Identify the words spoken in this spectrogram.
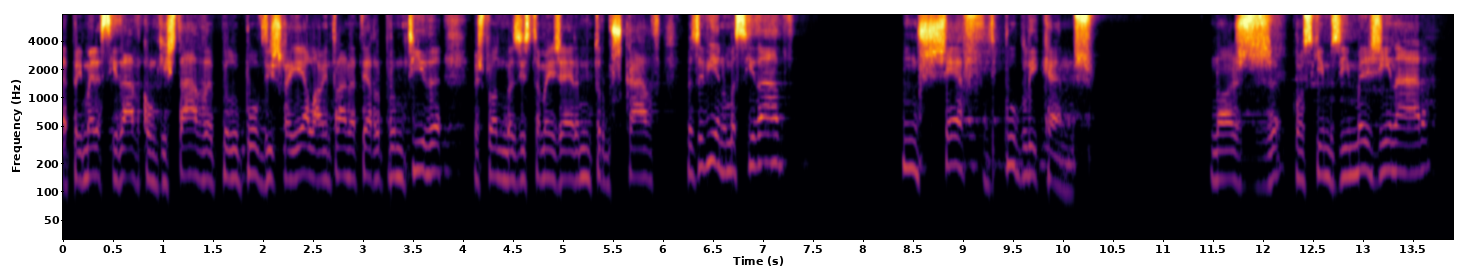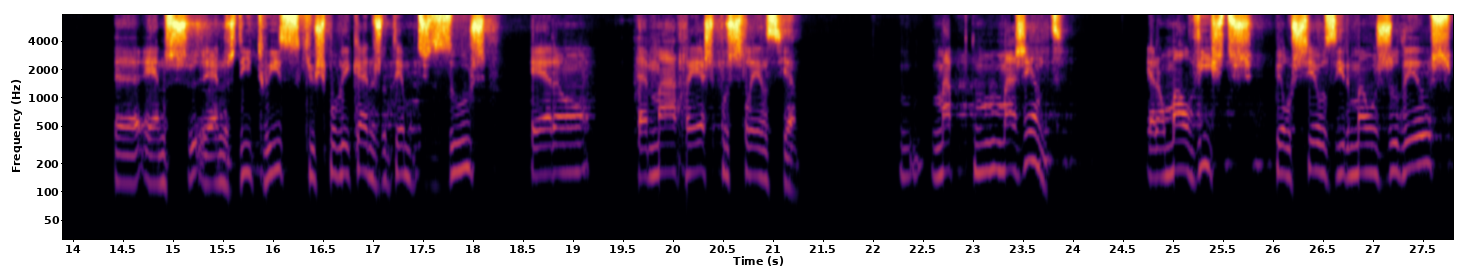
a primeira cidade conquistada pelo povo de Israel ao entrar na terra prometida, mas pronto, mas isso também já era muito rebuscado. Mas havia numa cidade um chefe de publicanos nós conseguimos imaginar, eh, é-nos é -nos dito isso, que os publicanos no tempo de Jesus eram a má res por excelência. Má, má gente. Eram mal vistos pelos seus irmãos judeus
